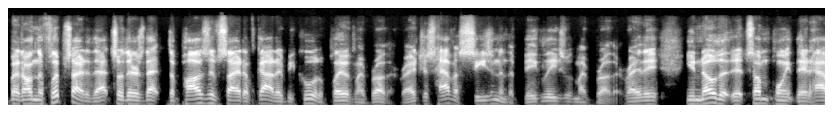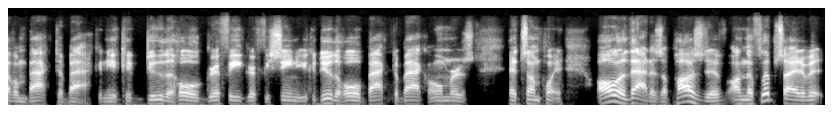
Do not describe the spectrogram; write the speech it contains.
but on the flip side of that, so there's that the positive side of God. It'd be cool to play with my brother, right? Just have a season in the big leagues with my brother, right? They, you know that at some point they'd have them back to back, and you could do the whole Griffey, Griffey Senior. You could do the whole back to back homers at some point. All of that is a positive. On the flip side of it,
